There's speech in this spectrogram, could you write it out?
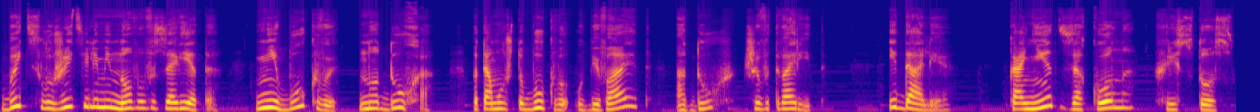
быть служителями Нового Завета, не буквы, но духа, потому что буква убивает, а дух животворит». И далее «Конец закона Христос,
